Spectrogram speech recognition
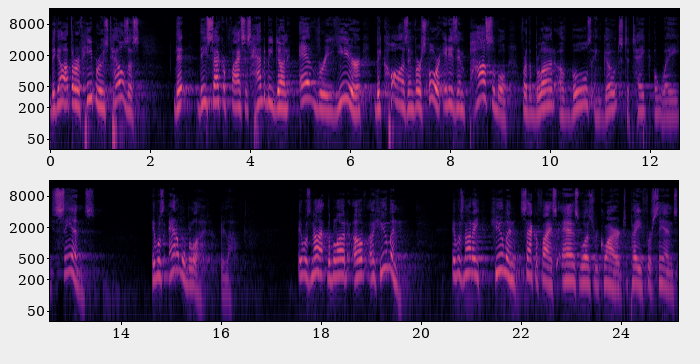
The author of Hebrews tells us that these sacrifices had to be done every year because, in verse 4, it is impossible for the blood of bulls and goats to take away sins. It was animal blood, beloved. It was not the blood of a human. It was not a human sacrifice as was required to pay for sins.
